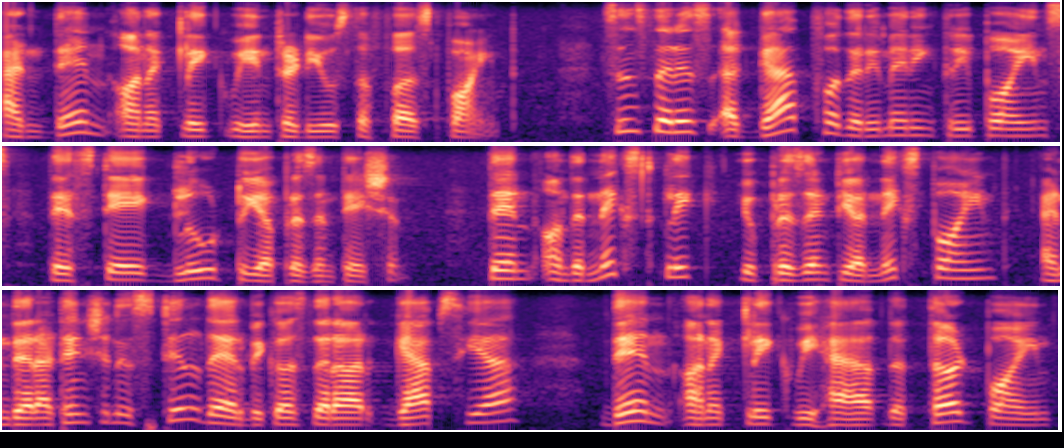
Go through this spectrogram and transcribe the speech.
and then on a click we introduce the first point. Since there is a gap for the remaining three points, they stay glued to your presentation. Then on the next click, you present your next point and their attention is still there because there are gaps here. Then on a click, we have the third point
